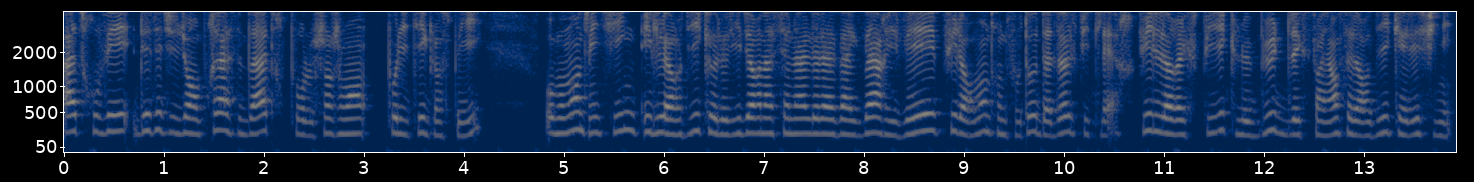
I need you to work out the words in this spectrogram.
à trouver des étudiants prêts à se battre pour le changement politique dans ce pays. Au moment du meeting, il leur dit que le leader national de la vague va arriver, puis leur montre une photo d'Adolf Hitler. Puis il leur explique le but de l'expérience et leur dit qu'elle est finie.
